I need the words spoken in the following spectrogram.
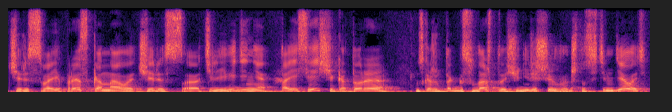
через свои пресс-каналы, через э, телевидение. А есть вещи, которые, ну, скажем так, государство еще не решило, что с этим делать.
